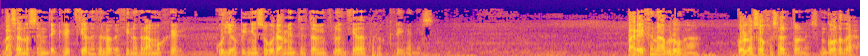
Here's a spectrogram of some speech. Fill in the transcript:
basándose en descripciones de los vecinos de la mujer, cuya opinión seguramente estaba influenciada por los crímenes. Parece una bruja, con los ojos saltones, gorda,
